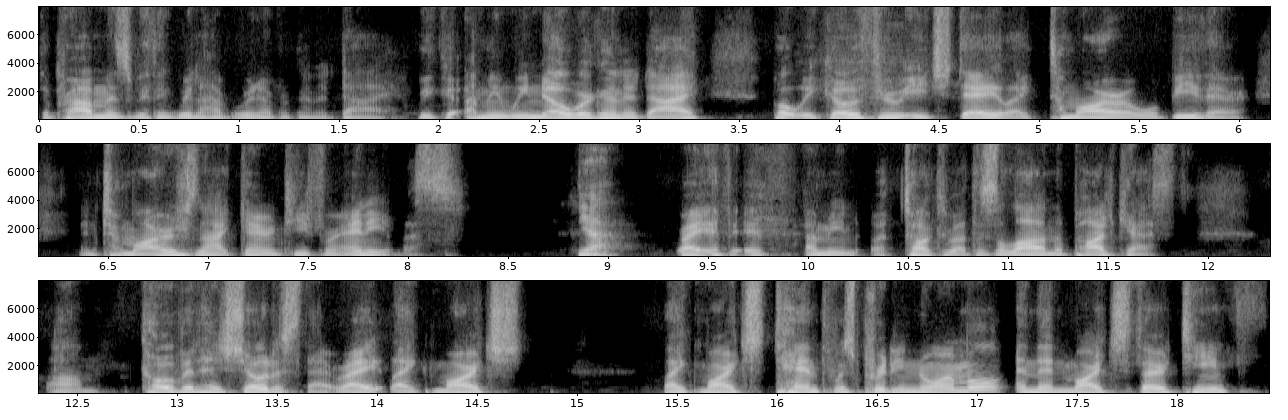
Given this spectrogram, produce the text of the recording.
The problem is we think we're not we're never going to die. We I mean we know we're going to die, but we go through each day like tomorrow will be there and tomorrow's not guaranteed for any of us. Yeah. Right? If if I mean I talked about this a lot on the podcast. Um COVID has showed us that, right? Like March like March 10th was pretty normal, and then March 13th,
